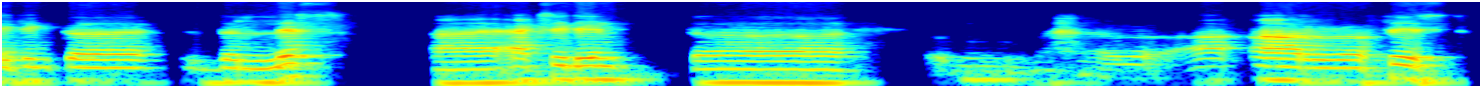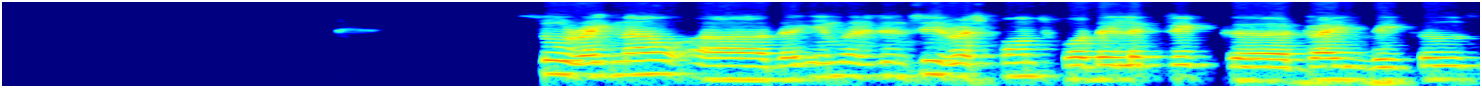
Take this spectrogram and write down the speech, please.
i think the less accident are faced. So right now, uh, the emergency response for the electric uh, drive vehicles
